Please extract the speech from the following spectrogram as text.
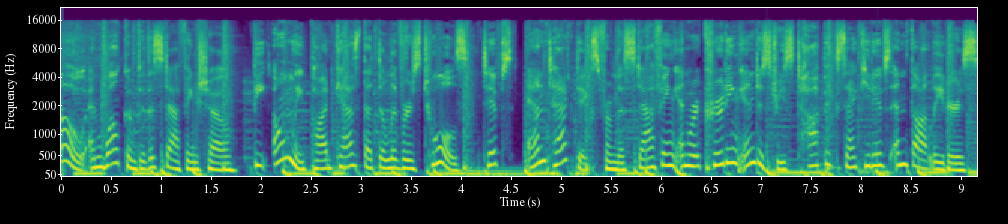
Hello, and welcome to The Staffing Show, the only podcast that delivers tools, tips, and tactics from the staffing and recruiting industry's top executives and thought leaders.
